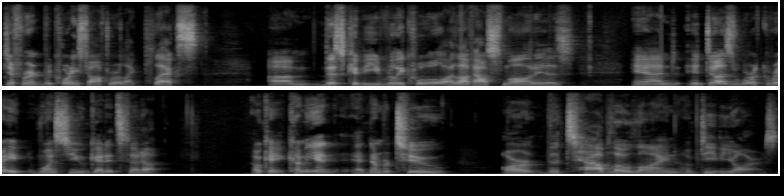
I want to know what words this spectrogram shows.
different recording software like Plex, um, this could be really cool. I love how small it is, and it does work great once you get it set up. Okay, coming in at number two are the Tablo line of DVRs.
